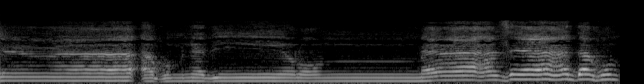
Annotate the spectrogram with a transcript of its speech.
جاءهم نذير ما زادهم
